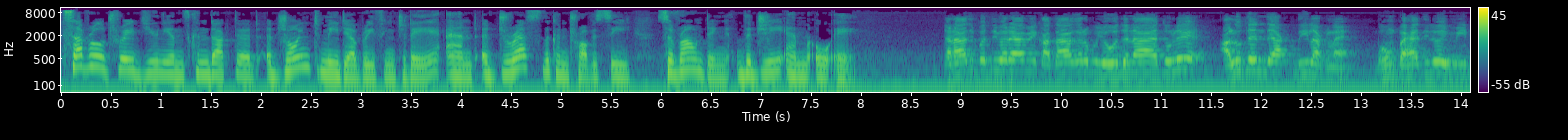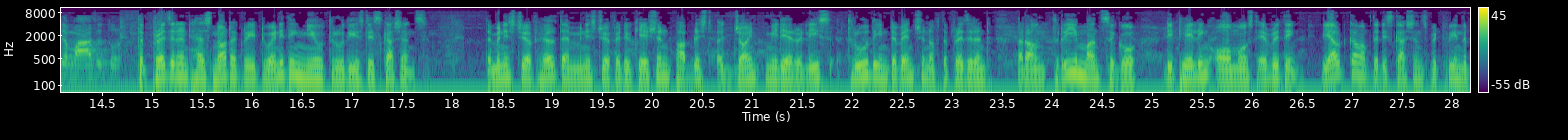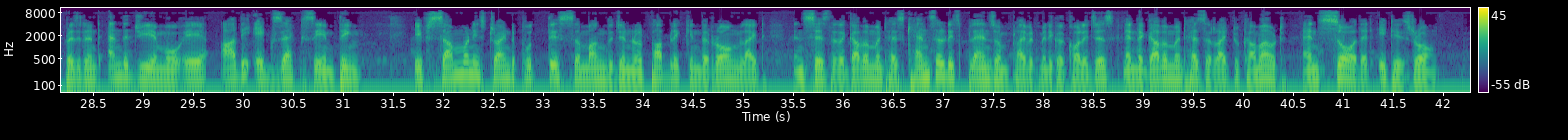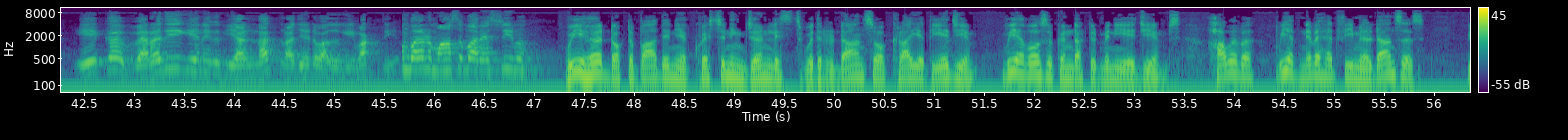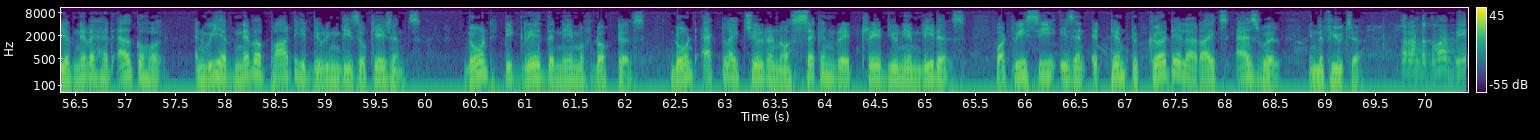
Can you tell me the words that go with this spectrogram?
Several trade unions conducted a joint media briefing today and addressed the controversy surrounding the GMOA. ජනාධිපතිවරයා මේ කතා කරපු යෝජනා ඇතුලේ අලුතෙන් දෙයක් දීලක් නැහැ. බොහොම පැහැදිලිව මීට මාස 3 The President has not agreed to anything new through these discussions. The Ministry of Health and Ministry of Education published a joint media release through the intervention of the President around three months ago detailing almost everything. The outcome of the discussions between the President and the GMOA are the exact same thing. If someone is trying to put this among the general public in the wrong light and says that the government has cancelled its plans on private medical colleges, then the government has a right to come out and saw that it is wrong. ඒක වැරදි කියන එක කියන්නත් රජයට වගකීමක් තියෙනවා. බලන්න ඇස්වීම We heard Dr. Padeniya questioning journalists whether to dance or cry at the AGM. We have also conducted many AGMs. However, we have never had female dancers. We have never had alcohol. And we have never partied during these occasions. Don't degrade the name of doctors. Don't act like children or second-rate trade union leaders. What we see is an attempt to curtail our rights as well in the future.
